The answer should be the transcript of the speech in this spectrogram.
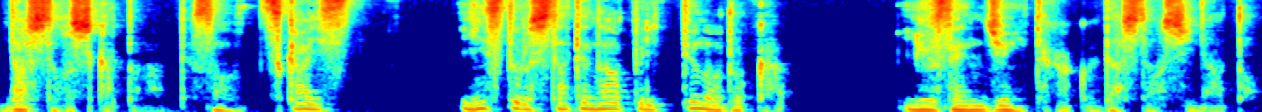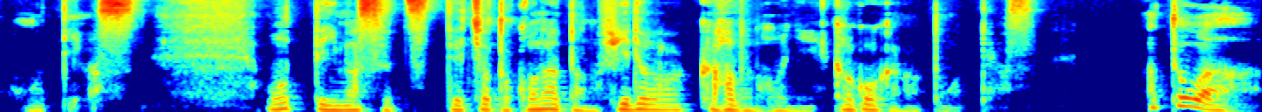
出してほしかったなって、その使い、インストールしたてのアプリっていうのをどっか優先順位高く出してほしいなと思っています。思っていますっつって、ちょっとこの後のフィードバックハブの方に書こうかなと思っています。あとは、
